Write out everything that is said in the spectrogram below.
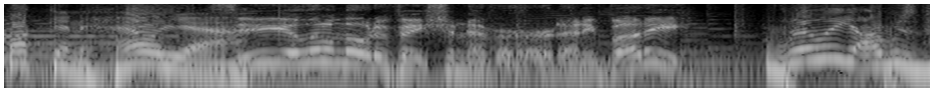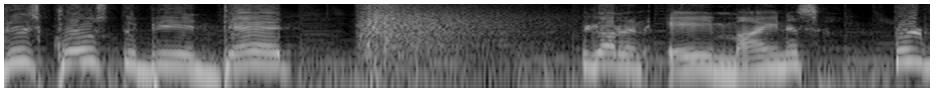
Fucking hell yeah! See, a little motivation never hurt anybody. Really? I was this close to being dead. I got an A minus. For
